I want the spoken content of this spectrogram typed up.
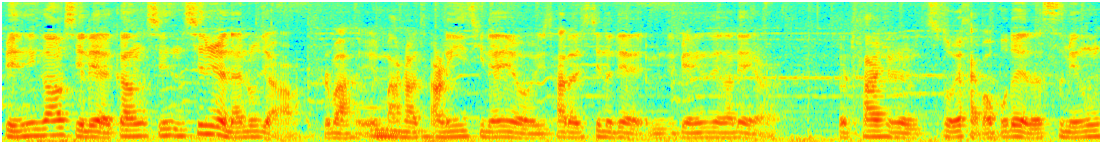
变形金刚系列刚新新任男主角是吧？因为马上二零一七年也有他的新的电影变形金刚电影，就是他是作为海豹部队的四名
